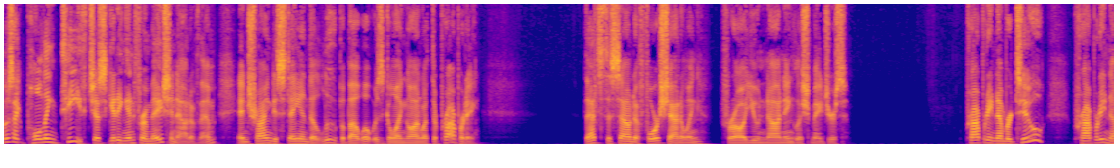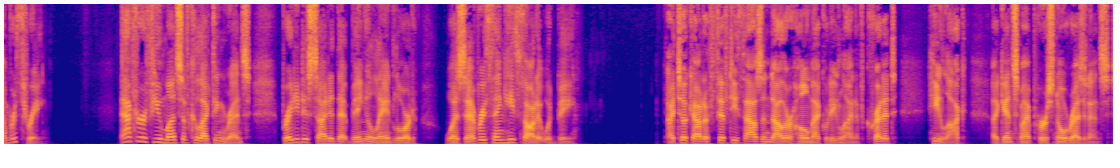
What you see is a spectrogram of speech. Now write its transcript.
It was like pulling teeth just getting information out of them and trying to stay in the loop about what was going on with the property. That's the sound of foreshadowing for all you non English majors. Property number two, property number three. After a few months of collecting rents, Brady decided that being a landlord was everything he thought it would be. I took out a $50,000 home equity line of credit, HELOC, against my personal residence,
